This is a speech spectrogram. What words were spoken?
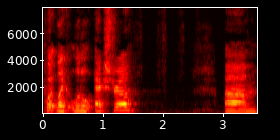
put like a little extra um,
